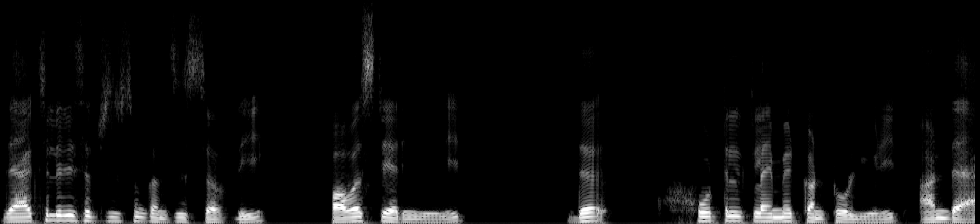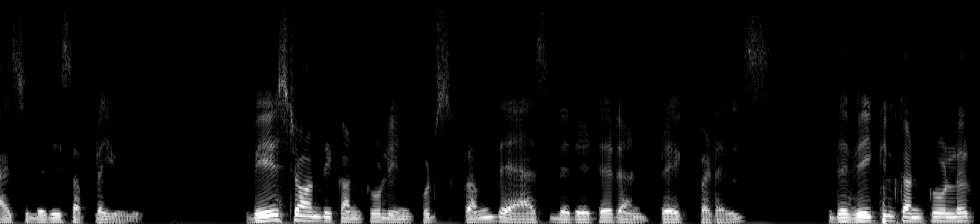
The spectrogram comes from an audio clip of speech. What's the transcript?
The auxiliary subsystem consists of the power steering unit, the hotel climate control unit and the auxiliary supply unit. Based on the control inputs from the accelerator and brake pedals, the vehicle controller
